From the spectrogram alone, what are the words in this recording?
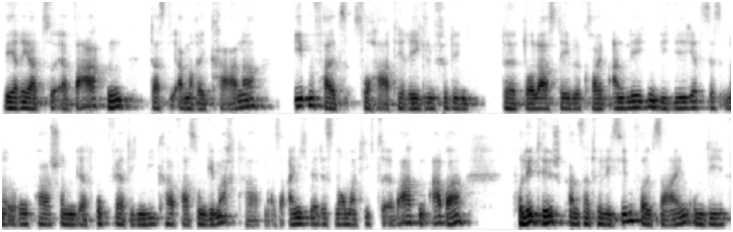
wäre ja zu erwarten, dass die Amerikaner ebenfalls so harte Regeln für den äh, Dollar-Stablecoin anlegen, wie wir jetzt das in Europa schon in der druckfertigen Mika-Fassung gemacht haben. Also eigentlich wäre das normativ zu erwarten. Aber politisch kann es natürlich sinnvoll sein, um die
